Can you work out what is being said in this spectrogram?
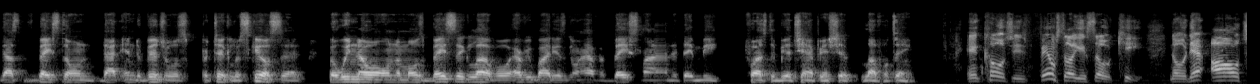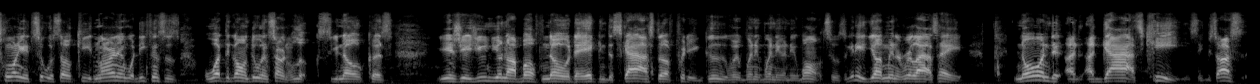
that's based on that individual's particular skill set. But we know on the most basic level, everybody is gonna have a baseline that they meet for us to be a championship level team. And coaches, film study is so key. You know, that all 22 is so key. Learning what defenses, what they're gonna do in certain looks, you know, because yes, you, you and I both know that they can disguise stuff pretty good when, when, when, they, they want to. So need young men to realize, hey, knowing the, a, a, guy's keys, if he starts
